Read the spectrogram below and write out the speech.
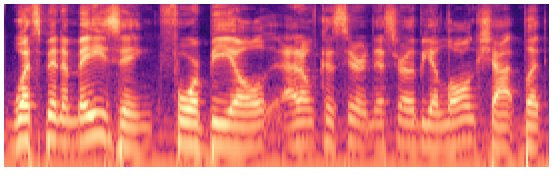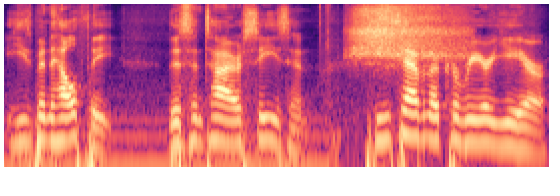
what's been amazing for Beal, I don't consider it necessarily be a long shot, but he's been healthy. This entire season. He's having a career year.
